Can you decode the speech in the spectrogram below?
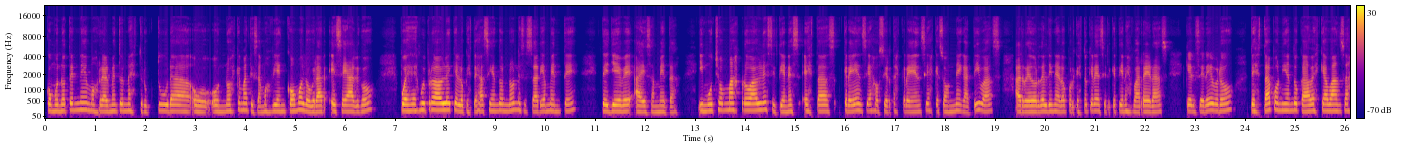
como no tenemos realmente una estructura o, o no esquematizamos bien cómo lograr ese algo, pues es muy probable que lo que estés haciendo no necesariamente te lleve a esa meta. Y mucho más probable si tienes estas creencias o ciertas creencias que son negativas alrededor del dinero, porque esto quiere decir que tienes barreras, que el cerebro te está poniendo cada vez que avanzas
